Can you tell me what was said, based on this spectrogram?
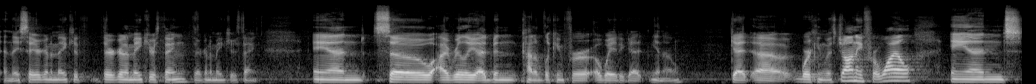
and they say you're gonna make it, they're gonna make your thing. They're gonna make your thing. And so I really I'd been kind of looking for a way to get you know get uh, working with Johnny for a while, and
